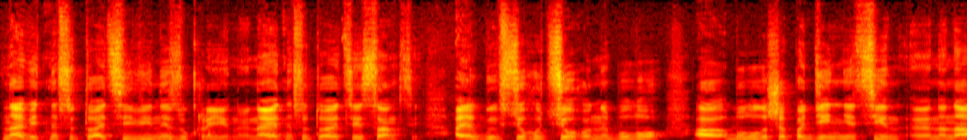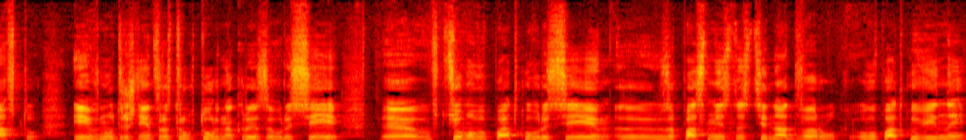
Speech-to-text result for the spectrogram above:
навіть не в ситуації війни з Україною, навіть не в ситуації санкцій. А якби всього цього не було, а було лише падіння цін е, на нафту і внутрішня інфраструктурна криза в Росії, е, в цьому випадку в Росії е, запас міцності на два роки. У випадку війни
